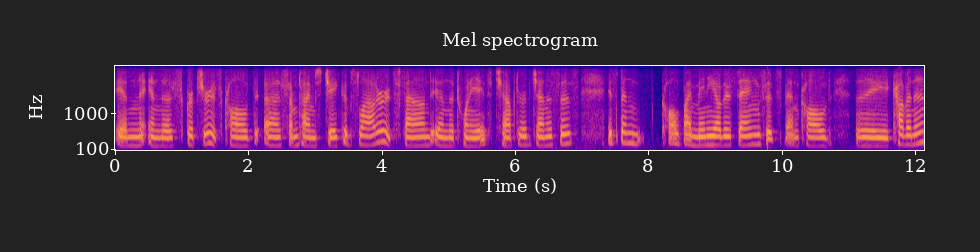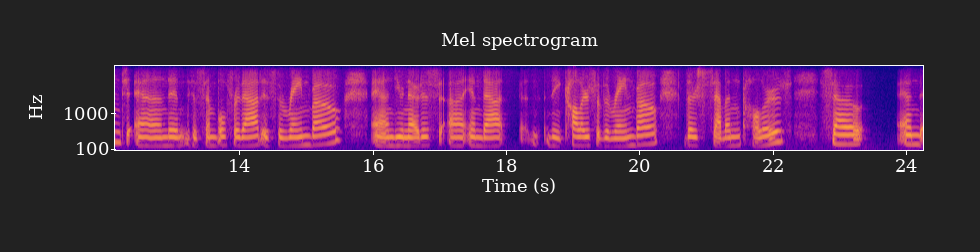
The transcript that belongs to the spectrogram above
In in the scripture, it's called uh, sometimes Jacob's ladder. It's found in the 28th chapter of Genesis. It's been called by many other things. It's been called the covenant, and the symbol for that is the rainbow. And you notice uh, in that the colors of the rainbow. There's seven colors. So, and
